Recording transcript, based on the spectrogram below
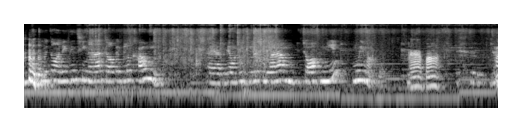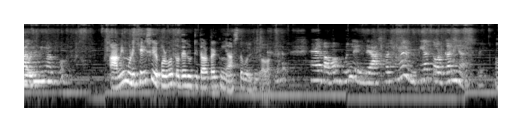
তুমি তো অনেকদিন সিঙ্গারা চপ এগুলো খাওনি। তাই আজকে অনেকগুলো সিঙ্গারা চপ নিয়ে মুড়ি মাখবো। হ্যাঁ বা। ঝাল মুড়ি। মুড়ি মাখবো। আমি মুড়ি খেয়েই শুয়ে পড়ব তোদের রুটি তরকারি নিয়ে আসতে বলবি বাবা। হ্যাঁ বাবা বললেন যে আসবার সময় রুটি আর তরকারি নিয়ে আসবে। ও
